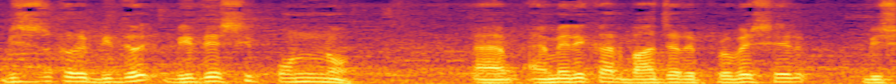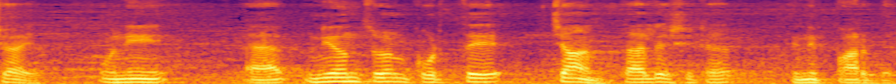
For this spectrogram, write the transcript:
বিশেষ করে বিদে- বিদেশি পণ্য আমেরিকার বাজারে প্রবেশের বিষয়ে উনি নিয়ন্ত্রণ করতে চান, তাহলে সেটা তিনি পারবেন।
